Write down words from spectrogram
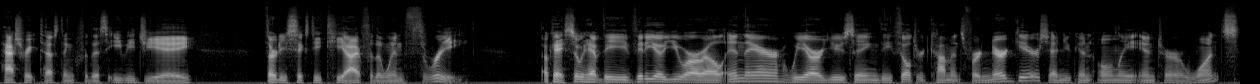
hash rate testing for this EVGA 3060 Ti for the Win 3. Okay, so we have the video URL in there. We are using the filtered comments for NerdGearz, and you can only enter once.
